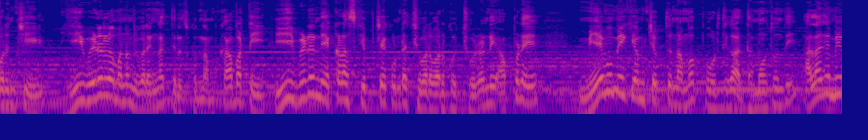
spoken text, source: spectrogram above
గురించి ఈ వీడియోలో మనం వివరంగా తెలుసుకుందాం. కాబట్టి ఈ వీడియోని ఎక్కడ స్కిప్ చేయకుండా చివరి వరకు చూడండి. అప్పుడే మేము మీకు ఏం చెప్తున్నామో పూర్తిగా అర్థమవుతుంది. అలాగే మీ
